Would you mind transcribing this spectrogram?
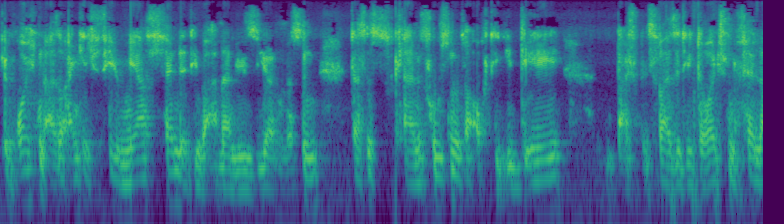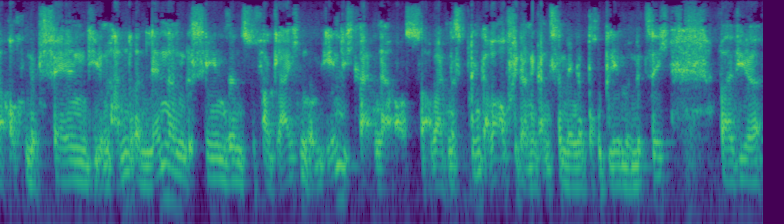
Wir bräuchten also eigentlich viel mehr Fälle, die wir analysieren müssen. Das ist kleine Fußnote auch die Idee, beispielsweise die deutschen Fälle auch mit Fällen, die in anderen Ländern geschehen sind, zu vergleichen, um Ähnlichkeiten herauszuarbeiten. Das bringt aber auch wieder eine ganze Menge Probleme mit sich, weil wir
